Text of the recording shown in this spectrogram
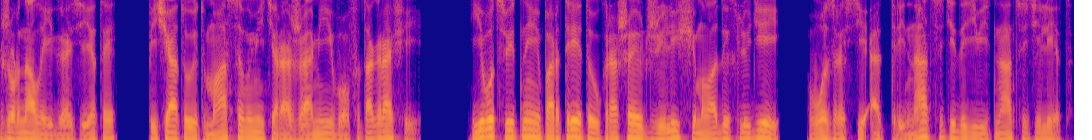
журналы и газеты печатают массовыми тиражами его фотографии. Его цветные портреты украшают жилища молодых людей возрасте от 13 до 19 лет.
